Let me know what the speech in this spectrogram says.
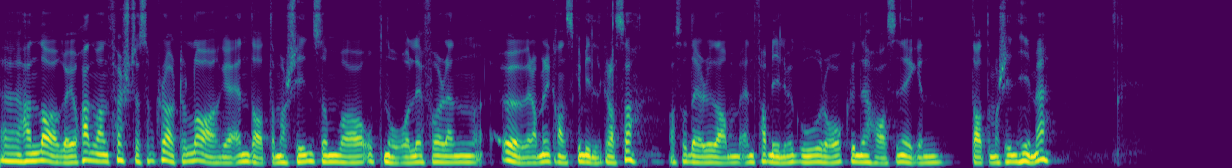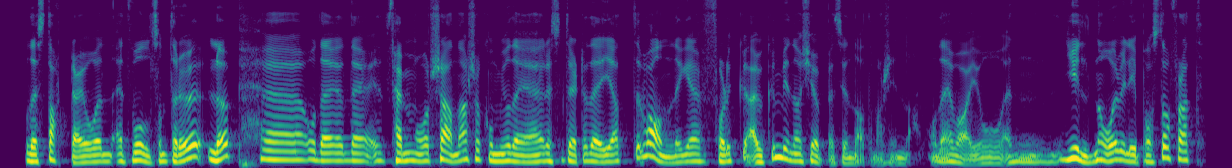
Eh, han, laget han var den første som klarte å lage en datamaskin som var oppnåelig for den øvre amerikanske middelklassa. Altså der du da, En familie med god råd kunne ha sin egen datamaskin hjemme. Og Det starta jo et voldsomt løp. eh, og det, det, Fem år senere så kom jo det, resulterte det i at vanlige folk òg kunne begynne å kjøpe sin datamaskin. Da. Og Det var jo en gylne år, vil jeg påstå. for at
